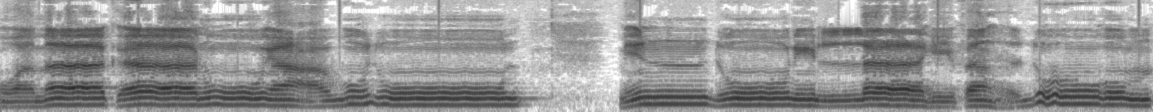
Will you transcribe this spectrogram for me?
وما كانوا يعبدون من دون الله فاهدوهم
